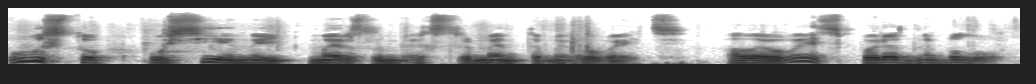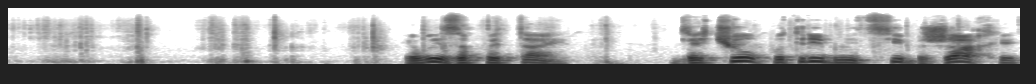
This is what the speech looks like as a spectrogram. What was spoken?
густо усіяний мерзлим екстрементами овець. Але овець поряд не було. І ви запитаєте, для чого потрібні ці б жахи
